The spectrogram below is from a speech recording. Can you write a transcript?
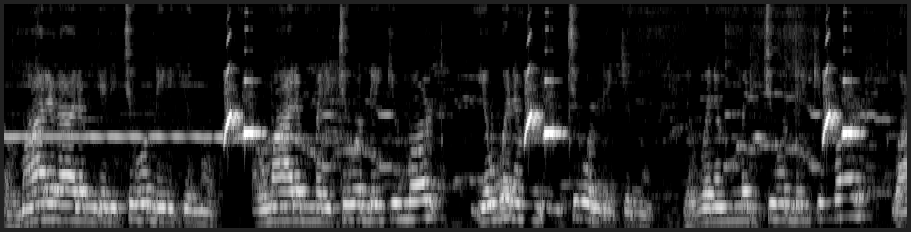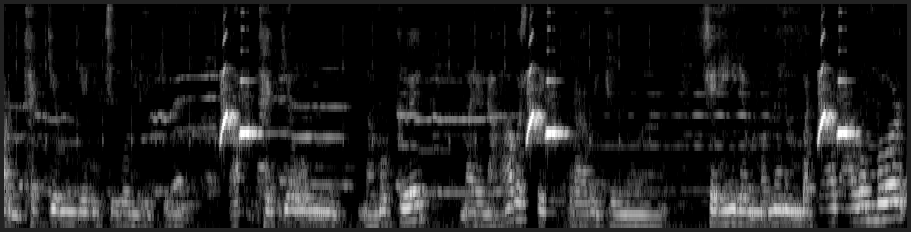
കൗമാരകാലം ജനിച്ചുകൊണ്ടിരിക്കുന്നു. കൗമാരം മരിച്ചുകൊണ്ടിരിക്കുമ്പോൾ യൗവനം ജനിച്ചുകൊണ്ടിരിക്കുന്നു. യൗവനം മരിച്ചുകൊണ്ടിരിക്കുമ്പോൾ വാർദ്ധക്യം ജനിച്ചുകൊണ്ടിരിക്കുന്നു. വാർദ്ധക്യവും നമുക്ക് മരണാവസ്ഥയെ പ്രാപിക്കുന്നു. ശരീരം ഒന്നിനും പറ്റാതാകുമ്പോൾ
